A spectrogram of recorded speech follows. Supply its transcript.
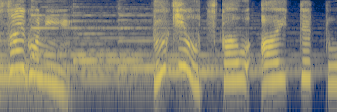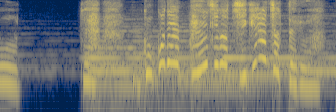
最後に、武器を使う相手と、って、ここでページがちぎれちゃってる。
